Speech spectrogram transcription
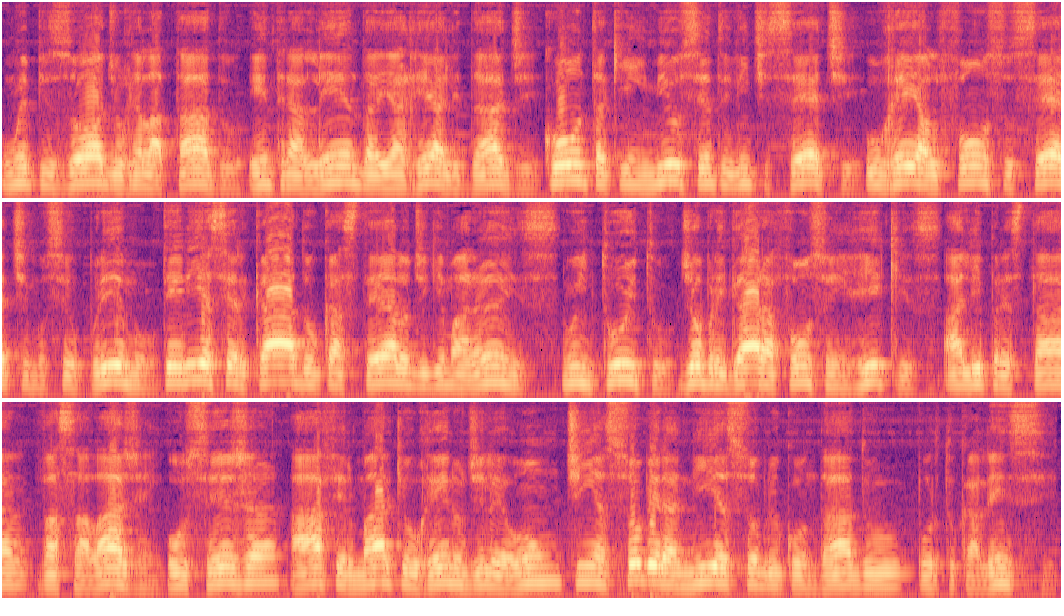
Um episódio relatado entre a lenda e a realidade conta que em 1127 o rei Alfonso VII, seu primo, teria cercado o castelo de Guimarães no intuito de obrigar Afonso Henriques a lhe prestar vassalagem, ou seja, a afirmar que o reino de León tinha soberania sobre o condado portucalense.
